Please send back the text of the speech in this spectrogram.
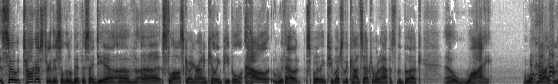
So, talk us through this a little bit. This idea of uh, sloths going around and killing people. How, without spoiling too much of the concept or what happens to the book, uh, why? Why, do,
